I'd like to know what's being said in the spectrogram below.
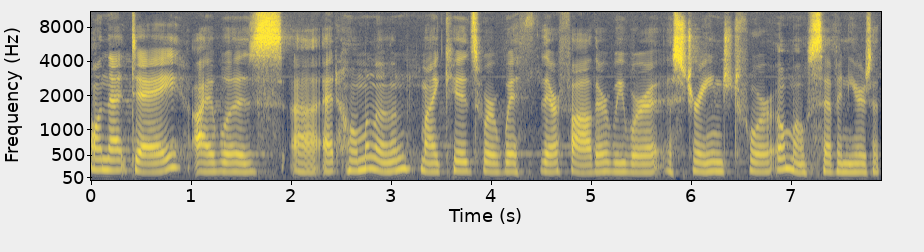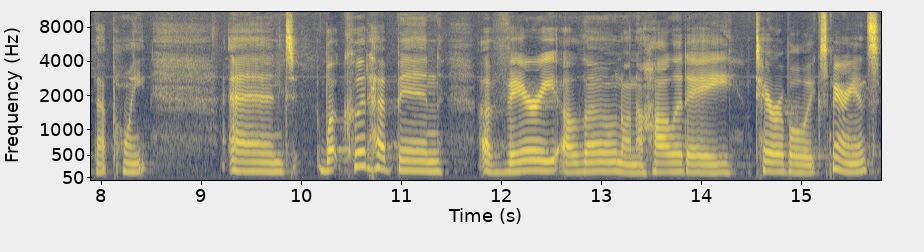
on that day, I was uh, at home alone. My kids were with their father. We were estranged for almost seven years at that point. And what could have been a very alone on a holiday, terrible experience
